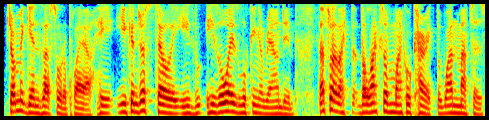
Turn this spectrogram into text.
John McGinn's that sort of player. He you can just tell he's he's always looking around him. That's why like the, the likes of Michael Carrick, the Juan Matas.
